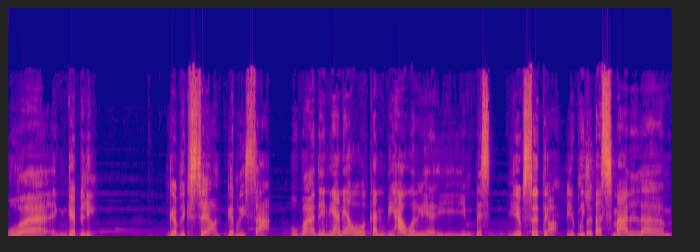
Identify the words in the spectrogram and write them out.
وجاب لي جاب لك الساعة جاب لي الساعة. وبعدين يعني هو كان بيحاول ينبسط يبسطك آه. مش بس مع ال-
